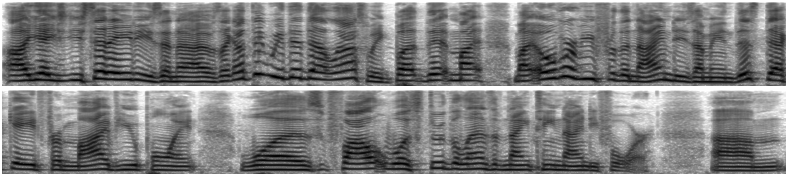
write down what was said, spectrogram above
Uh, yeah, you said 80s, and I was like, I think we did that last week. But the, my my overview for the 90s, I mean, this decade, from my viewpoint, was follow, was through the lens of 1994. Um,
